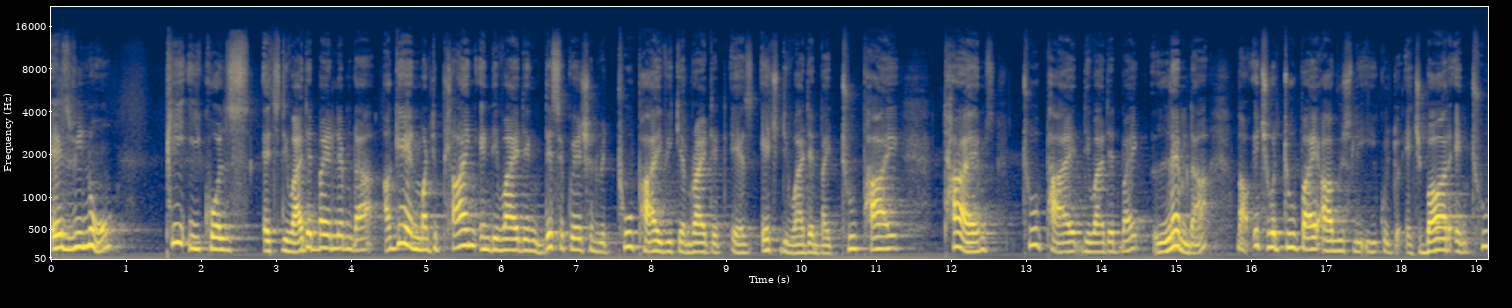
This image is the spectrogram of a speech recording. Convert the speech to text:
As we know, P equals h divided by lambda. Again, multiplying and dividing this equation with 2 pi, we can write it as h divided by 2 pi times 2 pi divided by lambda. Now h over 2 pi obviously equal to h bar and 2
